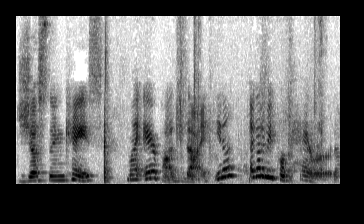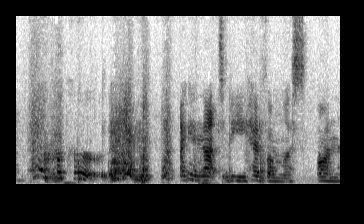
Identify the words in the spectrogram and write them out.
just in case my AirPods die. You know, I gotta be prepared. Prepared. I cannot be headphoneless on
